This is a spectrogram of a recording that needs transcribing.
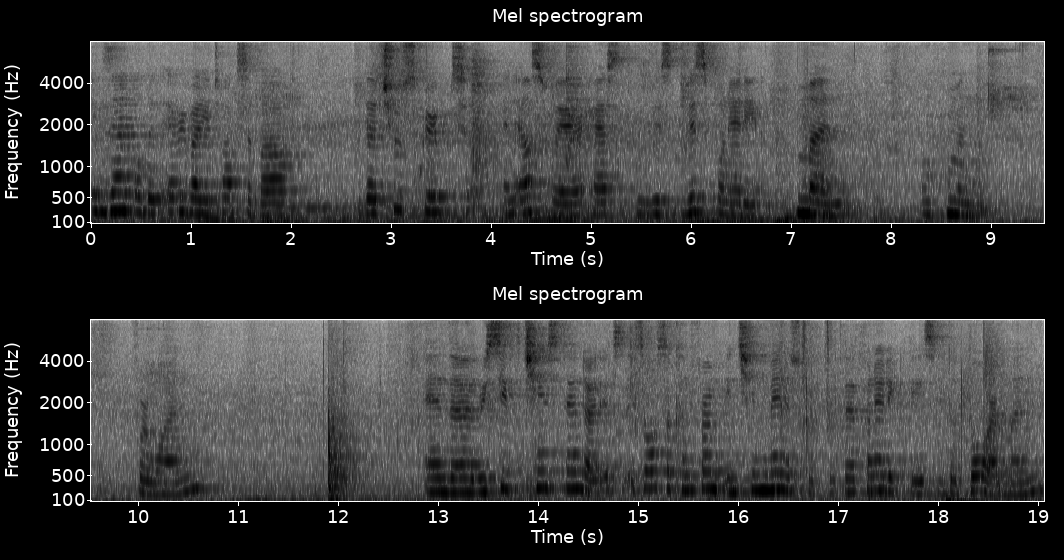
example that everybody talks about the Chu script and elsewhere has this, this phonetic men for one. And the received Qin standard, it's, it's also confirmed in Qin manuscript. The phonetic is the door, men.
